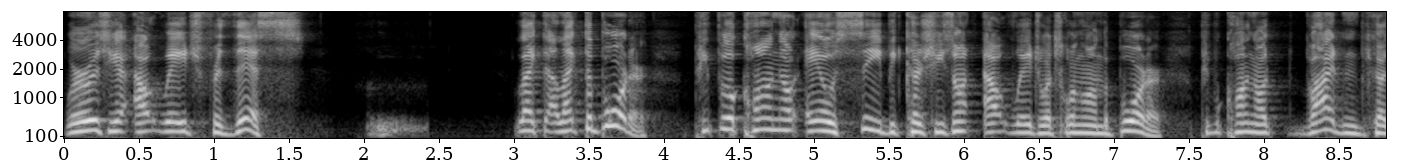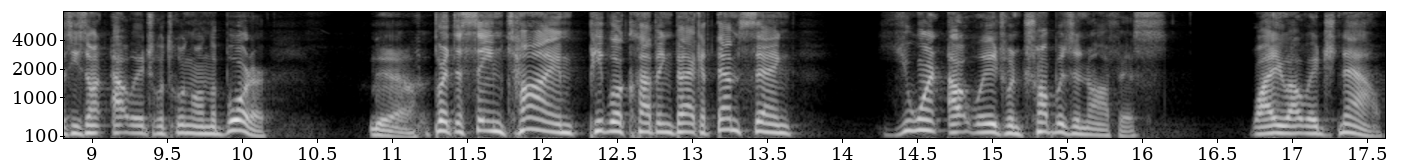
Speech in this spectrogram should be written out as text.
where is your outrage for this?" Like like the border. People are calling out AOC because she's not outraged what's going on, on the border. People calling out Biden because he's not outraged what's going on, on the border. Yeah. But at the same time, people are clapping back at them saying, "You weren't outraged when Trump was in office. Why are you outraged now?"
